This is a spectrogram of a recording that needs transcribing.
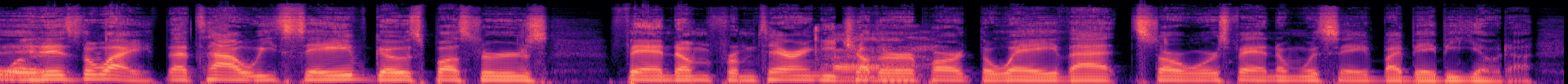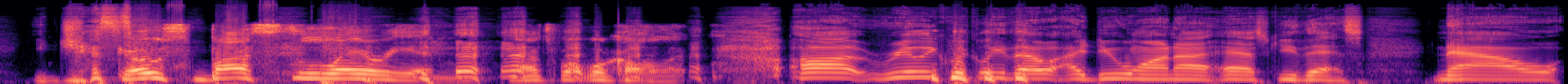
the way. It is the way. That's how we save Ghostbusters fandom from tearing each other Ah. apart. The way that Star Wars fandom was saved by Baby Yoda. You just Ghostbustlarian. That's what we'll call it. Uh, really quickly though, I do want to ask you this. Now,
